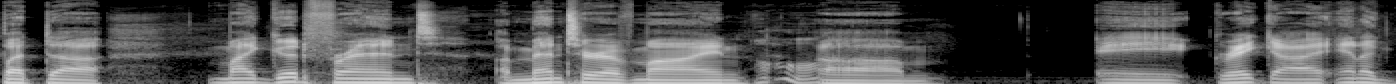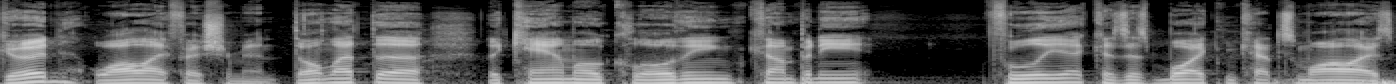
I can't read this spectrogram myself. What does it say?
But uh, my good friend, a mentor of mine, um, a great guy, and a good walleye fisherman. Don't let the the camo clothing company fool you, because this boy can catch some walleyes.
